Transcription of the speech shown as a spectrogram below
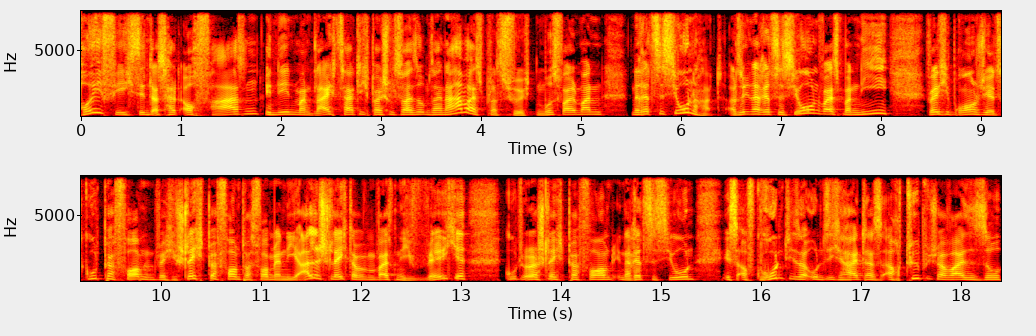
häufig sind das halt auch Phasen, in denen man gleichzeitig beispielsweise um seinen Arbeitsplatz fürchten muss, weil man eine Rezession hat. Also in einer Rezession weiß man nie, welche Branche jetzt gut performt und welche schlecht performt. Performen ja nie alle schlecht, aber man weiß nicht, welche gut oder schlecht performt. In der Rezession ist aufgrund dieser Unsicherheit das auch typischerweise so,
